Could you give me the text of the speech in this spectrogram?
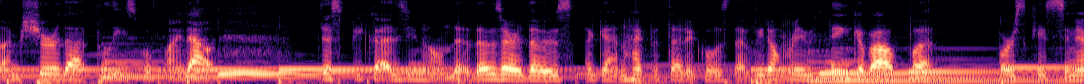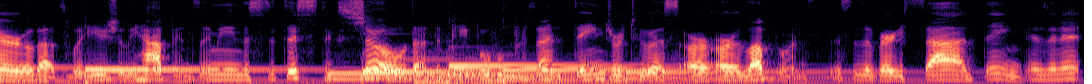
I'm sure that police will find out. Just because you know th- those are those again hypotheticals that we don't really think about, but worst case scenario, that's what usually happens. I mean, the statistics show that the people who present danger to us are our loved ones. This is a very sad thing, isn't it?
